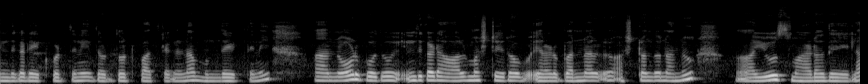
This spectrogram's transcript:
ಹಿಂದ್ಗಡೆ ಇಟ್ಕೊಡ್ತೀನಿ ದೊಡ್ಡ ದೊಡ್ಡ ಪಾತ್ರೆಗಳನ್ನ ಮುಂದೆ ಇಡ್ತೀನಿ. ನೋಡ್ಬೋದು ಹಿಂದ್ಗಡೆ ಆಲ್ಮೋಸ್ಟ್ ಇರೋ ಎರಡು ಬರ್ನರ್ ಅಷ್ಟೊಂದು ನಾನು ಯೂಸ್ ಮಾಡೋದೇ ಇಲ್ಲ.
